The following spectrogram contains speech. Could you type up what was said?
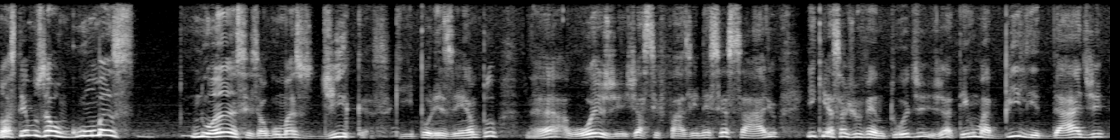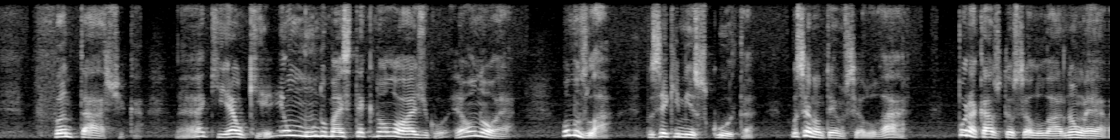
Nós temos algumas nuances, algumas dicas que, por exemplo, né, hoje já se fazem necessário e que essa juventude já tem uma habilidade fantástica, né, que é o quê? É um mundo mais tecnológico, é ou não é? Vamos lá, você que me escuta, você não tem um celular? Por acaso o teu celular não é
